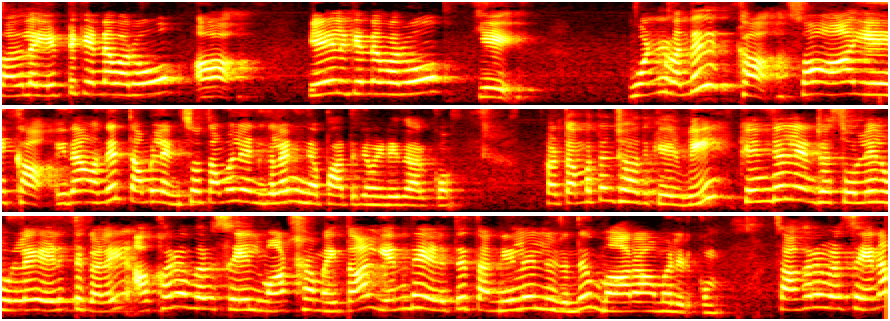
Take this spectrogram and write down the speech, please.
ஸோ அதில் எட்டுக்கு என்ன வரும்? ஆ. ஏழுக்கு என்ன வரும்? ஏ. ஒன் வந்து கா. ஸோ ஆ ஏ கா. இதான் வந்து தமிழ் எண் ஸோ தமிழ் எண்களை நீங்கள் பார்த்துக்க வேண்டியதாக இருக்கும். அடுத்த ஐம்பத்தஞ்சாவது கேள்வி. கிண்டல் என்ற சொல்லில் உள்ள எழுத்துக்களை அகர வரிசையில் மாற்றமைத்தால் எந்த எழுத்து தன் நிலையிலிருந்து மாறாமல் இருக்கும்? ஸோ அகர வரிசைனா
